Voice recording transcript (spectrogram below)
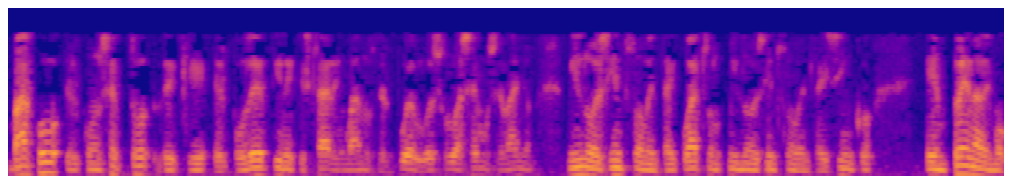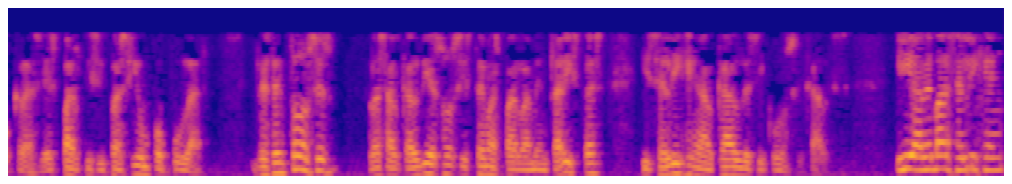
bajo el concepto de que el poder tiene que estar en manos del pueblo. Eso lo hacemos el año 1994-1995 en plena democracia, es participación popular. Desde entonces, las alcaldías son sistemas parlamentaristas y se eligen alcaldes y concejales. Y además se eligen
